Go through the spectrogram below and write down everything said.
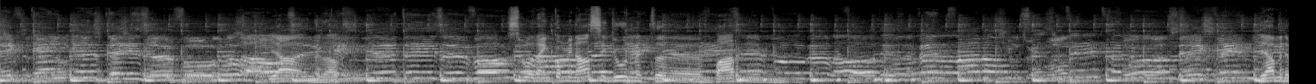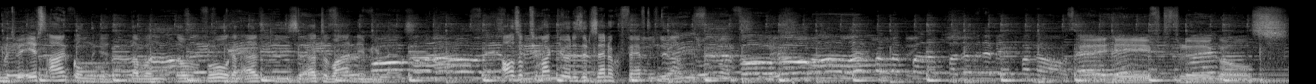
Zeg, ken je deze vogel al? Ja, inderdaad. Zullen we dat in combinatie doen met eh waarnemen? Ja, maar dan moeten we eerst aankondigen dat we, dat we een vogel gaan uitkiezen uit de waarneminglijst. Alles op het gemak, Joris, er zijn nog 50 minuten. Hij heeft vleugels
